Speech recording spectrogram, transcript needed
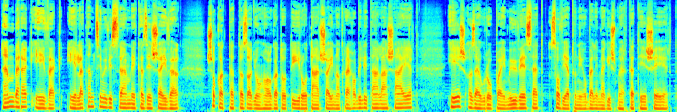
Emberek, évek, életem című visszaemlékezéseivel sokat tett az agyonhallgatott írótársainak rehabilitálásáért, és az európai művészet Szovjetunió beli megismertetéséért.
